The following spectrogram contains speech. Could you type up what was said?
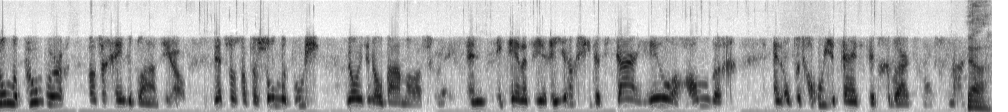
zonder Bloomberg was er geen de Blasio. Net zoals dat er zonder Bush nooit een Obama was geweest. En ik denk dat die reactie, dat hij daar heel handig en op het goede tijdstip gebruik van heeft gemaakt. Ja,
